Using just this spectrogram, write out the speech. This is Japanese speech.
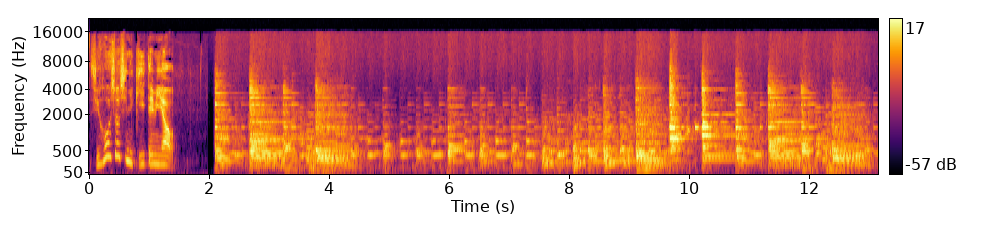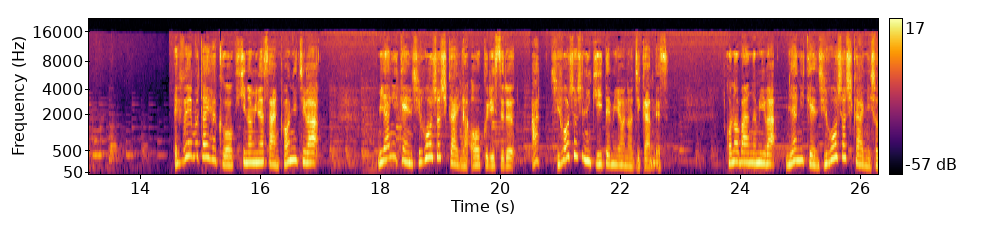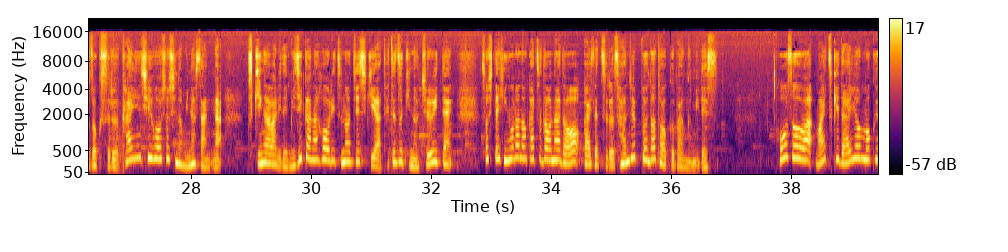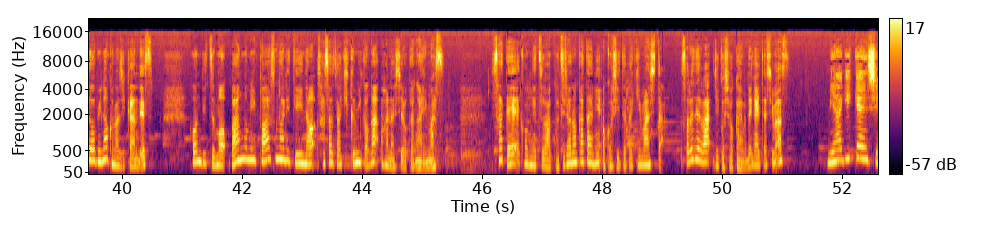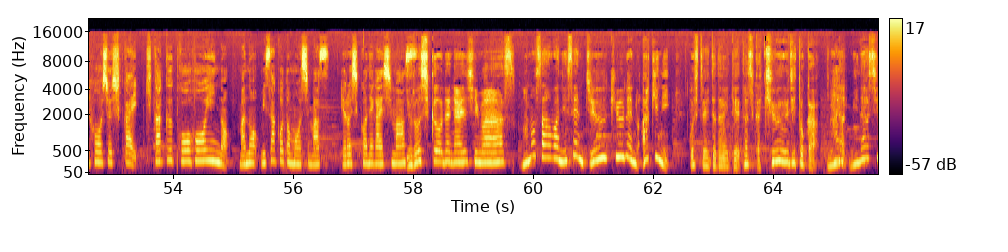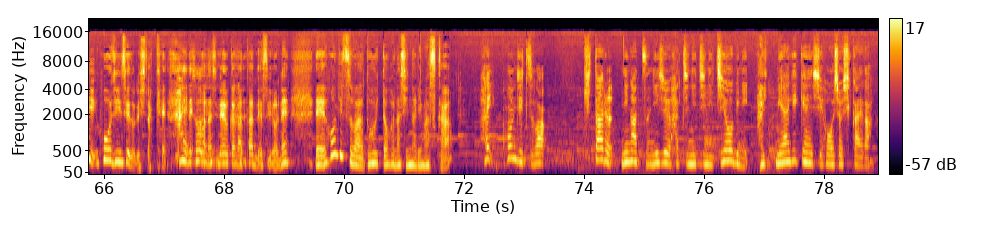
司法書士に聞いてみよう。FM 大白をお聞きの皆さん、こんにちは。宮城県司法書士会がお送りする、あ、司法書士に聞いてみようの時間です。この番組は宮城県司法書士会に所属する会員司法書士の皆さんが月替わりで身近な法律の知識や手続きの注意点そして日頃の活動などを解説する30分のトーク番組です。放送は毎月第4木曜日のこの時間です。本日も番組パーソナリティの笹崎久美子がお話を伺います。さて今月はこちらの方にお越しいただきました。それでは自己紹介をお願いいたします。宮城県司法書士会企画広報委員の真野美佐子と申します。よろしくお願いします。よろしくお願いします。真野さんは2019年の秋にご出演いただいて確か給仕とかみな,、はい。みなし法人制度でしたっけ？はいね、お話ね伺ったんですよね、えー本日はどういったお話になりますか？はい本日は来たる2月28日日曜日にはい。宮城県司法書士会が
